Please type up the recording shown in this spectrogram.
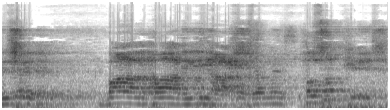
দেশে বার বার ইতিহাস হসক খেয়েছে।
